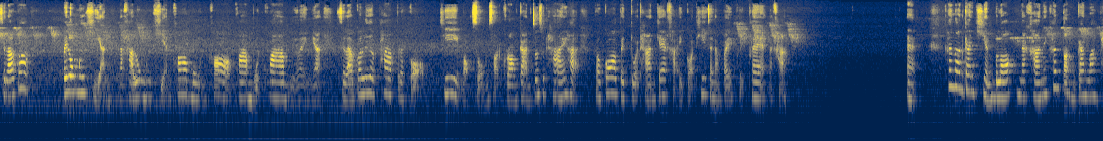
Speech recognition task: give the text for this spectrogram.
เสร็จแล้วก็ไปลงมือเขียนนะคะ ลงมือเขียนข้อมูลข้อความบทความหรืออะไรเงี้ย เสร็จแล้วก็เลือกภาพประกอบที่เหมาะสมสอดคล้องกันจนสุดท้ายค่ะ เราก็ไปตรวจทานแก้ไขก่อนที่จะนำไปเผยแพร่นะคะอะขั้นตอนการเขียนบล็อกนะคะ ในขั้นตอนของการวางแผ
